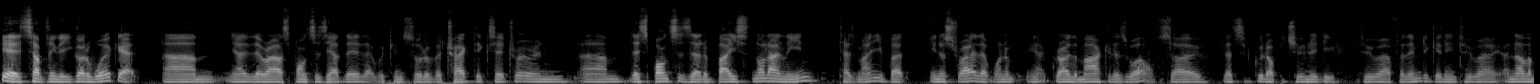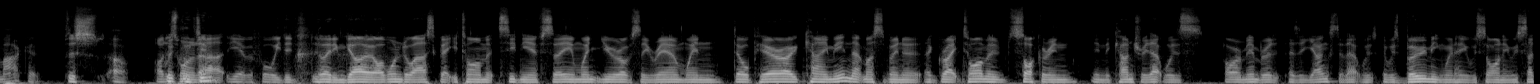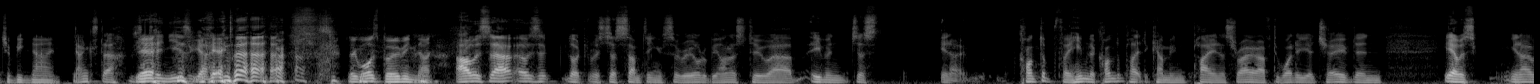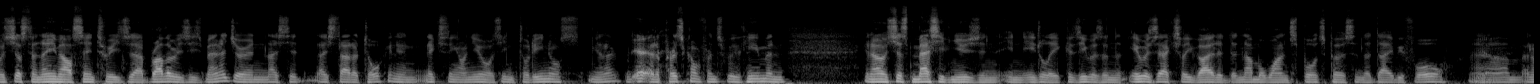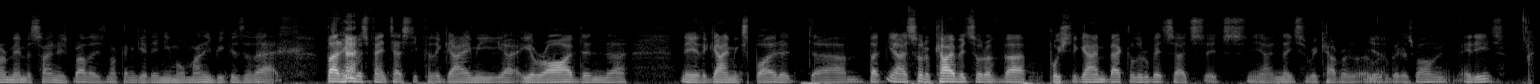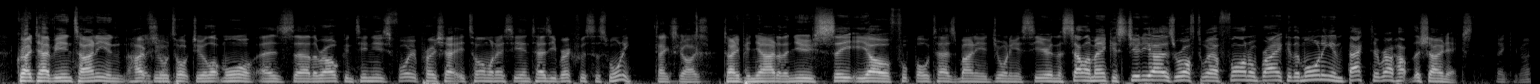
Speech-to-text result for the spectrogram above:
yeah, it's something that you've got to work at. um, you know, there are sponsors out there that we can sort of attract, etc. And um, there's sponsors that are based not only in Tasmania but in Australia that want to you know, grow the market as well. So that's a good opportunity to uh, for them to get into a, another market. Just oh, I just Quickly, wanted to, Tim. uh, yeah, before we did let him go, I wanted to ask about your time at Sydney FC and when you were obviously around when Del Piero came in. That must have been a, a great time in soccer in, in the country. That was, I remember it as a youngster, that was it was booming when he was signing. He was such a big name. Youngster, it was Yeah. ten years ago. It was booming though. I was, uh, I was, look, it was just something surreal to be honest. To uh, even just, you know, contem- for him to contemplate to come and play in Australia after what he achieved, and yeah, it was, you know, it was just an email sent to his uh, brother, who's his manager, and they said they started talking, and next thing I knew, I was in Torino, you know, Yeah. at a press conference with him, and you know, it was just massive news in, in Italy because he was an, he was actually voted the number one sports person the day before, um, and I remember saying to his brother, he's not going to get any more money because of that. But he was fantastic for the game. He uh, he arrived and. Uh, yeah, the game exploded, um, but you know, sort of COVID sort of uh, pushed the game back a little bit, so it's it's you know it needs to recover a, a Yeah. little bit as well, and it is. great to have you in, Tony, and hopefully Pleasure. we'll talk to you a lot more as uh, the role continues for you. Appreciate your time on SEN Tassie Breakfast this morning. Thanks, guys. Tony Pignata, the new CEO of Football Tasmania, joining us here in the Salamanca studios. We're off to our final break of the morning and back to wrap up the show next. Thank you, mate.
